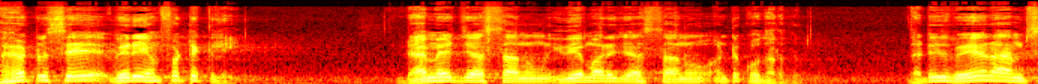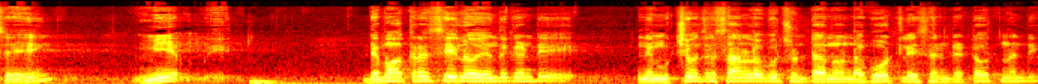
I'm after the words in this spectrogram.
I have to say very emphatically damage చేస్తాను ఇదే మరి చేస్తాను అంటే కుదరదు. That is where I'm saying మీ డెమోక్రసీలో ఎందుకంటే నేను ముఖ్యమంత్రి స్థానంలో కూర్చుంటాను నాకు ఓట్లు వేసారంటే ఎట్ అవుతుందండి?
